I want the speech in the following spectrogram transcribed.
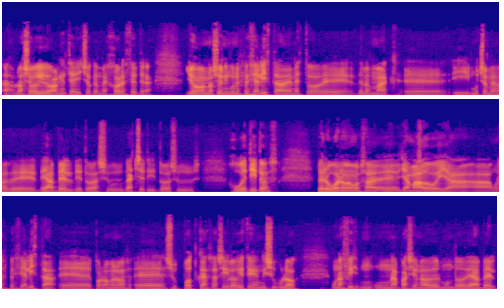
ah, lo has oído, alguien te ha dicho que es mejor, etcétera. Yo no soy ningún especialista en esto de, los Mac eh, y mucho menos de, de Apple, de todas sus gadgets y todos sus juguetitos. Pero bueno, hemos eh, llamado hoy a, un especialista, eh, por lo menos eh, sus podcasts así lo dicen y su blog, un- un apasionado del mundo de Apple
